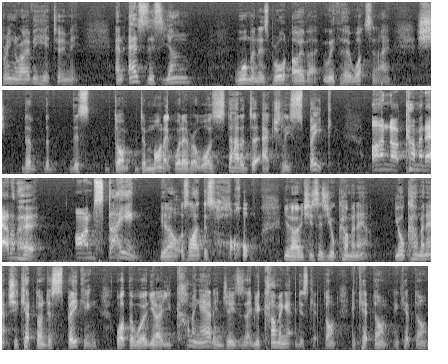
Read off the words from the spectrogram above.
Bring her over here to me. And as this young woman is brought over with her, what's her name? She, the, the, this demonic, whatever it was, started to actually speak. I'm not coming out of her. I'm staying. You know, it was like this whole, you know, and she says, You're coming out. You're coming out. She kept on just speaking what the word, you know, you're coming out in Jesus' name. You're coming out. And just kept on and kept on and kept on.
